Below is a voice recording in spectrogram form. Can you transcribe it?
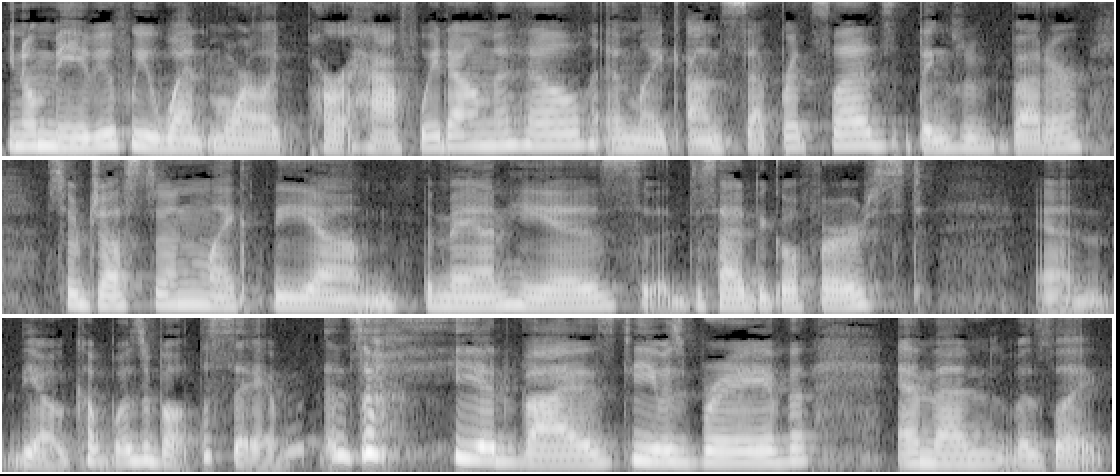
you know, maybe if we went more like part halfway down the hill and like on separate sleds, things would be better. So Justin, like the um, the man he is, decided to go first, and the outcome was about the same. And so he advised he was brave, and then was like,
